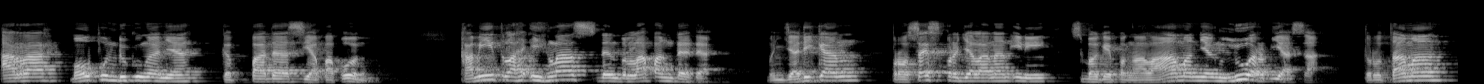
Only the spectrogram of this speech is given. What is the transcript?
arah maupun dukungannya kepada siapa pun. Kami telah ikhlas dan berlapang dada menjadikan proses perjalanan ini sebagai pengalaman yang luar biasa, terutama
